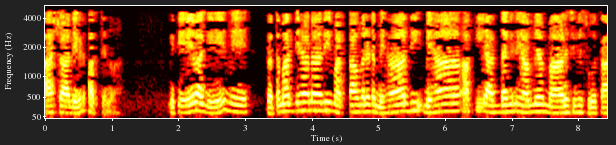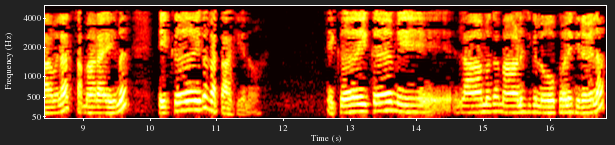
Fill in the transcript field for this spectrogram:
ආශාදයකටපත් වෙනවා. ඉතින් ඒ වගේ මේ ප්‍රථම ධානාදී මට්ටම් වලට මෙහාදී මෙහා අපි අත්දගෙන යම් යම් මානසික සුවතාවලත් සමහර අය එහෙම එක එක කතා කියනවා. එක එක මේ ලාමක මානසික ලෝකවල හිර වෙලා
